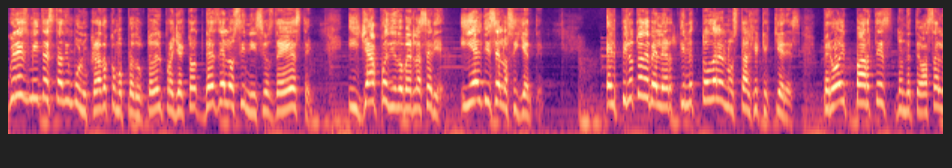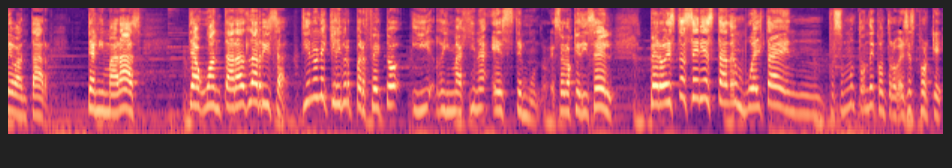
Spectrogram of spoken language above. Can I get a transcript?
Will Smith ha estado involucrado como productor del proyecto desde los inicios de este y ya ha podido ver la serie. Y él dice lo siguiente. El piloto de Bel Air tiene toda la nostalgia que quieres, pero hay partes donde te vas a levantar, te animarás, te aguantarás la risa. Tiene un equilibrio perfecto y reimagina este mundo. Eso es lo que dice él. Pero esta serie ha estado envuelta en pues, un montón de controversias porque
